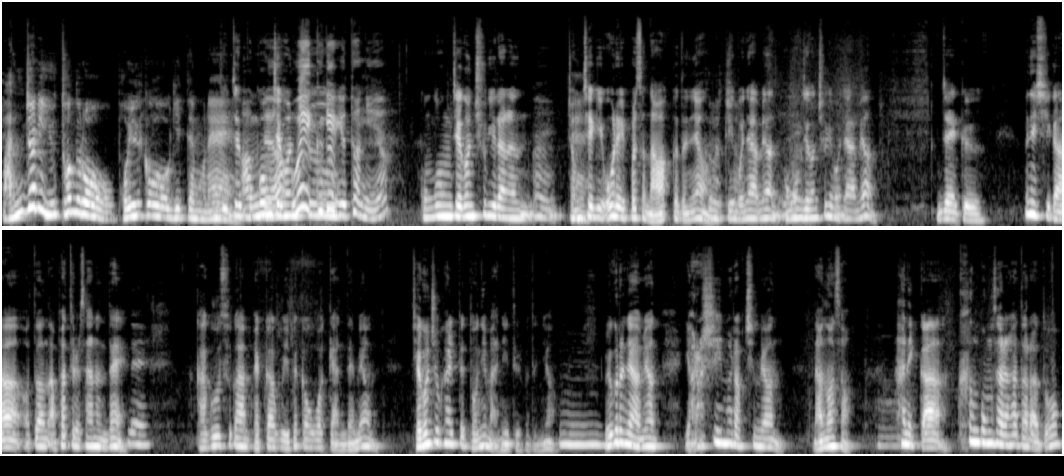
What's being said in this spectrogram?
완전히 유턴으로 보일 거기 때문에 이제 아, 공공? 재건축 왜 그게 유턴이에요? 공공 재건축이라는 네. 정책이 올해 벌써 나왔거든요. 그렇죠. 그게 뭐냐면 공공 재건축이 뭐냐면 이제 그 은희 씨가 어떤 아파트를 사는데 네. 가구 수가 한 100가구, 200가구밖에 안 되면 재건축할 때 돈이 많이 들거든요. 음. 왜 그러냐 하면 여럿이 힘을 합치면 나눠서 아. 하니까 큰 공사를 하더라도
